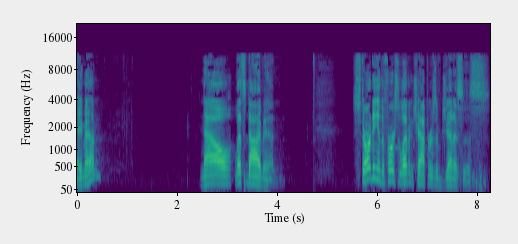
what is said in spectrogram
Amen? Now, let's dive in. Starting in the first 11 chapters of Genesis,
